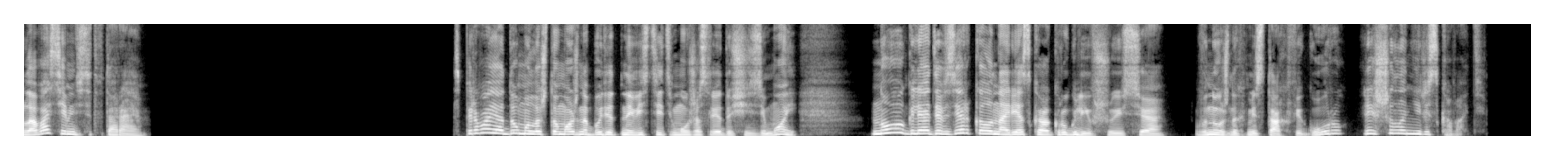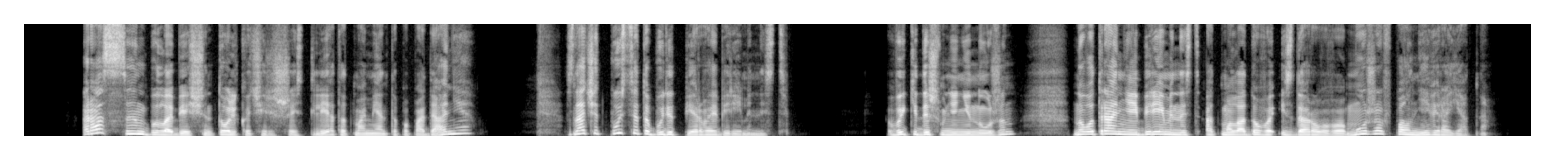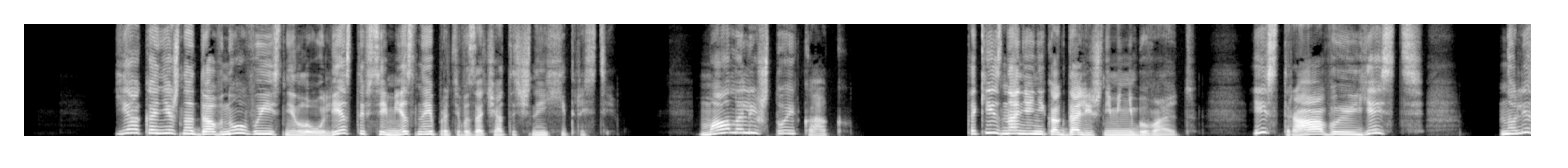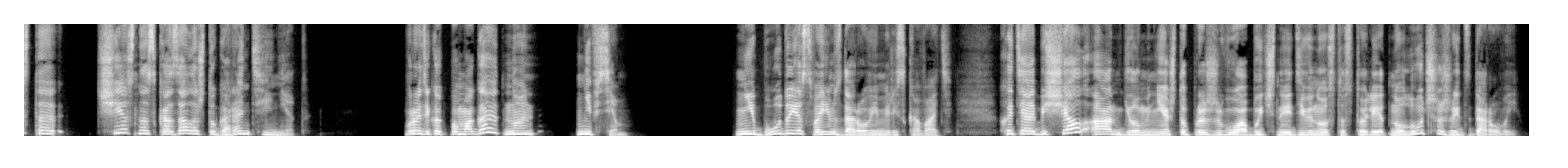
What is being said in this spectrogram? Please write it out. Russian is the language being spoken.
Глава 72. Сперва я думала, что можно будет навестить мужа следующей зимой, но, глядя в зеркало на резко округлившуюся в нужных местах фигуру, решила не рисковать. Раз сын был обещан только через шесть лет от момента попадания, значит, пусть это будет первая беременность. Выкидыш мне не нужен, но вот ранняя беременность от молодого и здорового мужа вполне вероятна. Я, конечно, давно выяснила у Лесты все местные противозачаточные хитрости. Мало ли что и как. Такие знания никогда лишними не бывают. Есть травы, есть но Леста честно сказала, что гарантии нет. Вроде как помогают, но не всем. Не буду я своим здоровьем рисковать. Хотя обещал ангел мне, что проживу обычные 90-100 лет, но лучше жить здоровой.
